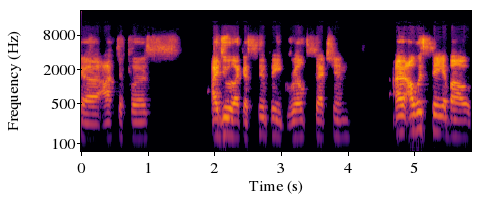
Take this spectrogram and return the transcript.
uh, octopus. I do like a simply grilled section. I, I would say about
